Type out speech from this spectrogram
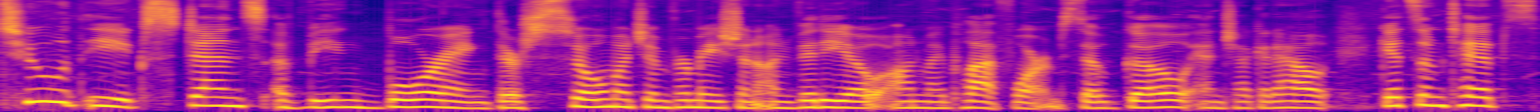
to the extent of being boring. There's so much information on video on my platform. So go and check it out. Get some tips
